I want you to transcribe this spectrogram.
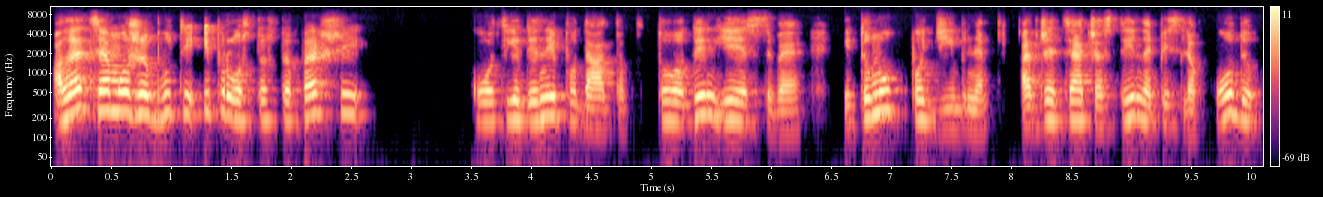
Але це може бути і просто 101 код, єдиний податок, 101 ЄСВ і тому подібне, адже ця частина після коду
